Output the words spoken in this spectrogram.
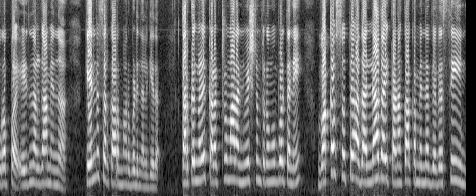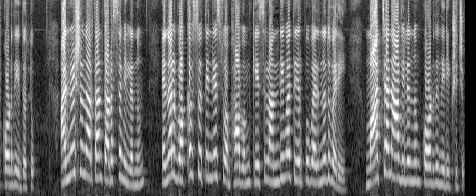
ഉറപ്പ് എഴുതി നൽകാമെന്ന് കേന്ദ്ര സർക്കാർ മറുപടി നൽകിയത്. തർക്കങ്ങളിൽ കളക്ടർമാർ അന്വേഷണം തുടങ്ങുമ്പോൾ തന്നെ വഖഫ് സ്വത്ത് അതല്ലാതായി കണക്കാക്കാമെന്ന വ്യവസ്ഥയെയും കോടതി എതിർത്തു. അന്വേഷണം നടത്താൻ തടസ്സമില്ലെന്നും എന്നാൽ വഖഫ് സ്വത്തിന്റെ സ്വഭാവം കേസിൽ അന്തിമ തീർപ്പ് വരുന്നതുവരെ മാറ്റാനാവില്ലെന്നും കോടതി നിരീക്ഷിച്ചു.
